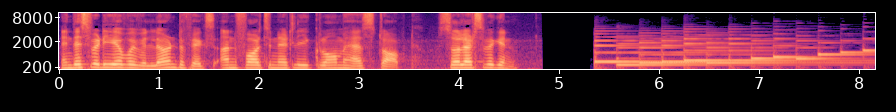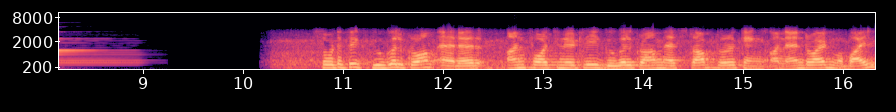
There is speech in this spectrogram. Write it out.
In this video we will learn to fix unfortunately Chrome has stopped. So let's begin. So to fix Google Chrome error, unfortunately Google Chrome has stopped working on Android mobile.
